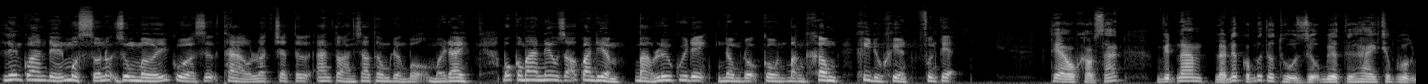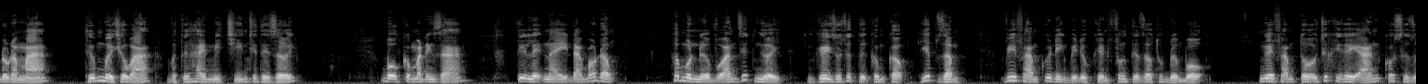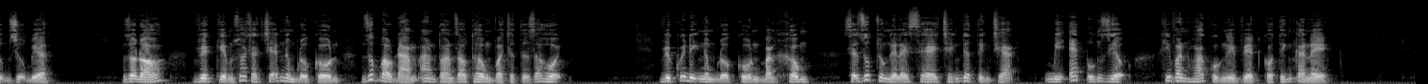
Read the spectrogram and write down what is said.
Liên quan đến một số nội dung mới của dự thảo luật trật tự an toàn giao thông đường bộ mới đây, Bộ Công an nêu rõ quan điểm bảo lưu quy định nồng độ cồn bằng không khi điều khiển phương tiện. Theo khảo sát, Việt Nam là nước có mức tiêu thụ rượu bia thứ hai trong khu vực Đông Nam Á, thứ 10 châu Á và thứ 29 trên thế giới. Bộ Công an đánh giá, tỷ lệ này đang báo động. Hơn một nửa vụ án giết người, gây dối trật tự công cộng, hiếp dâm, vi phạm quy định về điều khiển phương tiện giao thông đường bộ. Người phạm tội trước khi gây án có sử dụng rượu bia. Do đó, việc kiểm soát chặt chẽ nồng độ cồn giúp bảo đảm an toàn giao thông và trật tự xã hội. Việc quy định nồng độ cồn bằng không sẽ giúp cho người lái xe tránh được tình trạng bị ép uống rượu khi văn hóa của người Việt có tính cả nể.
